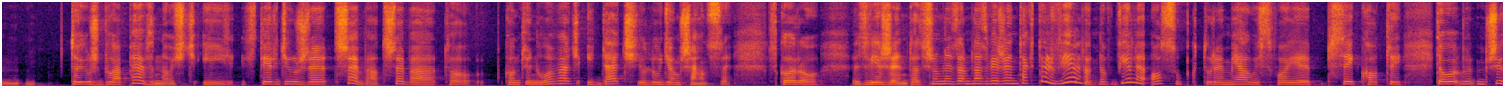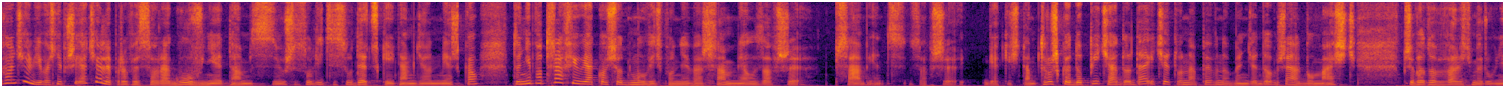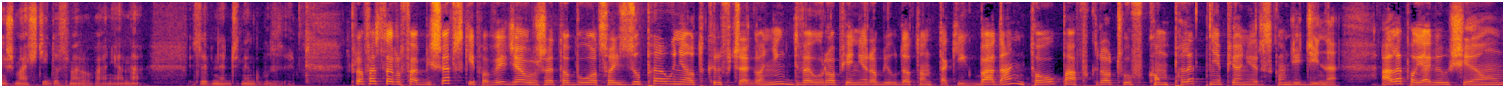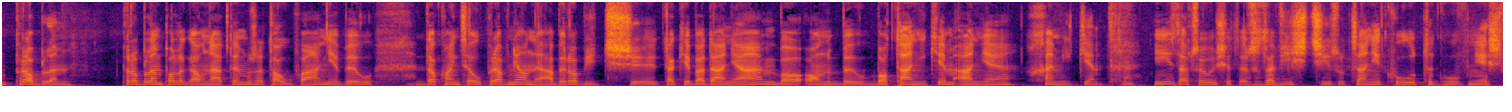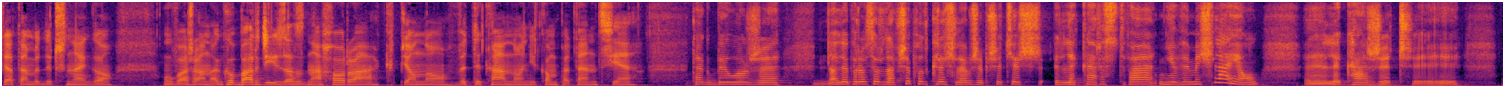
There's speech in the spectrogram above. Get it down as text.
to już była pewność i stwierdził, że trzeba, trzeba to kontynuować i dać ludziom szansę. Skoro zwierzęta, zresztą na- zwierzętach też wiele, no wiele osób, które miały swoje psy, koty, to przychodzili właśnie przyjaciele profesora, głównie tam z, już z ulicy Sudeckiej, tam gdzie on mieszkał, to nie potrafił jakoś odmówić, ponieważ sam miał zawsze psa, więc zawsze jakieś tam troszkę do picia dodajcie, to na pewno będzie dobrze, albo maść. Przygotowywaliśmy również maści do smarowania na zewnętrzne guzy. Profesor Fabiszewski powiedział, że to było coś zupełnie odkrywczego. Nikt w Europie nie robił dotąd takich badań. Tołpa wkroczył w kompletnie pionierską dziedzinę, ale pojawił się problem. Problem polegał na tym, że Tołpa nie był do końca uprawniony, aby robić y, takie badania, bo on był botanikiem, a nie chemikiem. I zaczęły się też zawiści, rzucanie kłód, głównie świata medycznego. Uważano go bardziej za znachora, kpiono, wytykano niekompetencje. Tak było, że. Ale profesor zawsze podkreślał, że przecież lekarstwa nie wymyślają e, lekarze czy,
